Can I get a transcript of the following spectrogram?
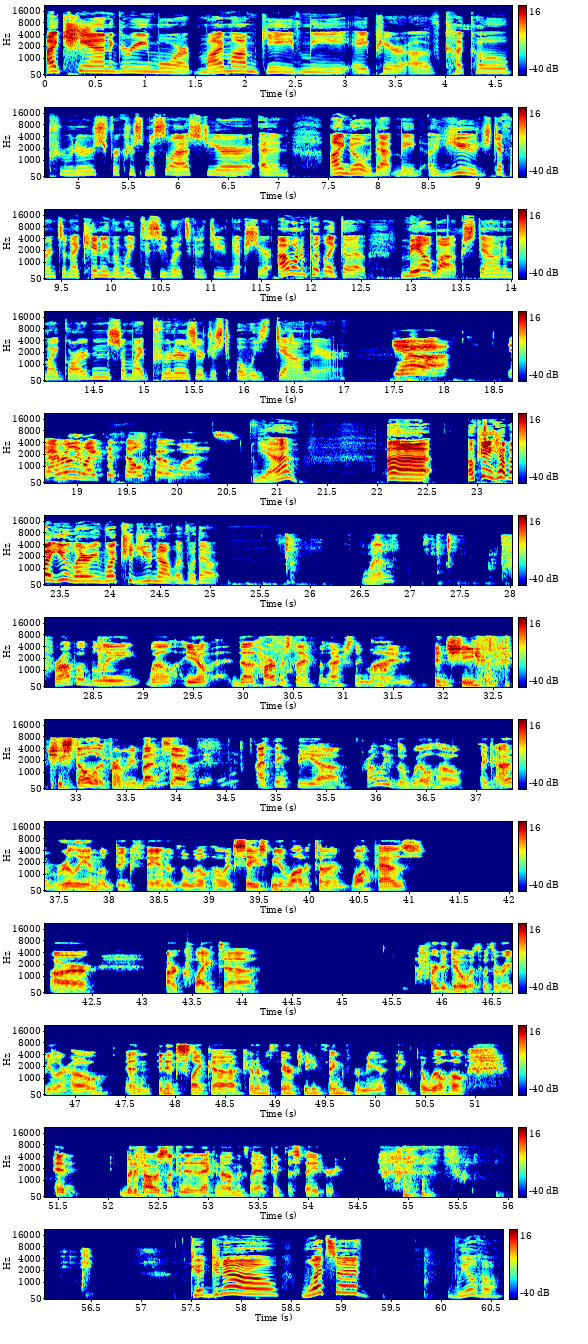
I can't agree more. My mom gave me a pair of Cutco pruners for Christmas last year, and I know that made a huge difference. And I can't even wait to see what it's going to do next year. I want to put like a mailbox down in my garden, so my pruners are just always down there. yeah yeah i really like the felco ones Yeah. Uh. Okay. How about you, Larry? What could you not live without? Well, probably. Well, you know, the harvest knife was actually mine, and she she stole it from me. But so I think the uh, probably the wheel hoe. Like I really am a big fan of the wheel hoe. It saves me a lot of time. Walk paths are are quite uh, hard to deal with with a regular hoe, and and it's like a kind of a therapeutic thing for me. I think the wheel hoe. It, but if I was looking at it economically, I'd pick the spader. Good to know. What's a wheel hoe?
